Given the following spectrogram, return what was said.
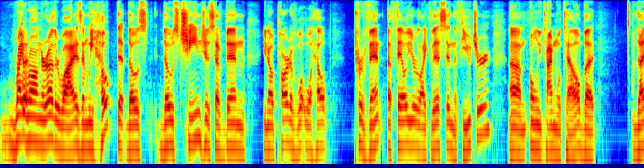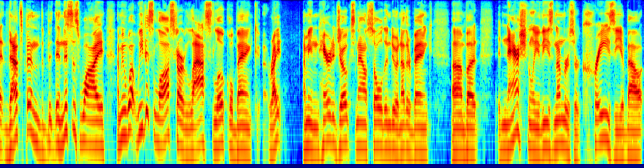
right, wrong, or otherwise, and we hope that those those changes have been, you know, part of what will help prevent a failure like this in the future. Um, only time will tell, but that that's been the, and this is why I mean what we just lost our last local bank right I mean Heritage Oaks now sold into another bank um, but nationally these numbers are crazy about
